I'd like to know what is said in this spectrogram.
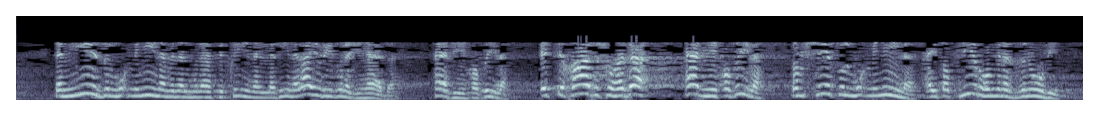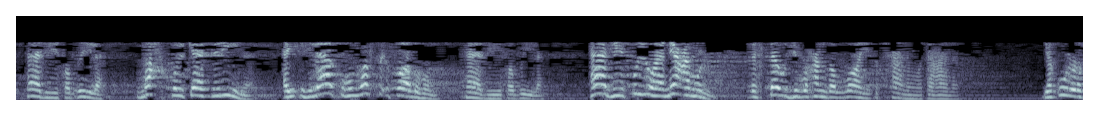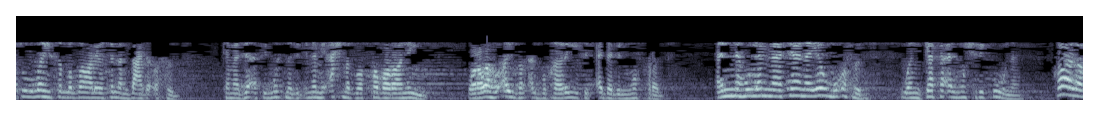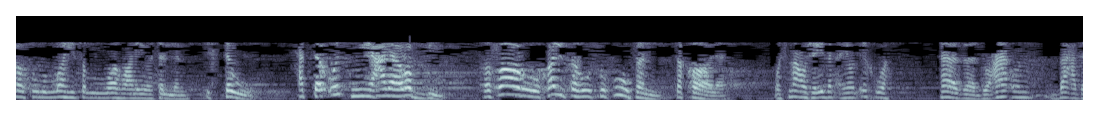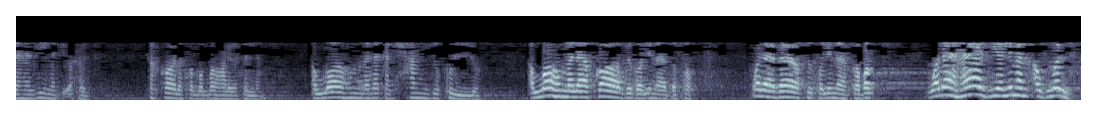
تمييز المؤمنين من المنافقين الذين لا يريدون جهادا. هذه فضيلة. اتخاذ شهداء هذه فضيلة. تمحيص المؤمنين أي تطهيرهم من الذنوب. هذه فضيلة. محق الكافرين أي إهلاكهم واستئصالهم. هذه فضيلة. هذه كلها نعم تستوجب حمد الله سبحانه وتعالى. يقول رسول الله صلى الله عليه وسلم بعد أحد كما جاء في مسند الإمام أحمد والطبراني ورواه أيضا البخاري في الأدب المفرد أنه لما كان يوم أحد وانكفأ المشركون قال رسول الله صلى الله عليه وسلم استووا حتى أثني على ربي. فصاروا خلفه صفوفا فقال واسمعوا جيدا أيها الإخوة هذا دعاء بعد هزيمة أحد. فقال صلى الله عليه وسلم اللهم لك الحمد كله. اللهم لا قابض لما بسطت ولا باسط لما قبضت ولا هادي لمن أضللت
